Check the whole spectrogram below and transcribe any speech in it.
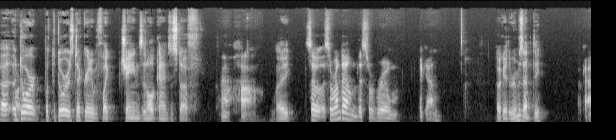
uh, a door, but the door is decorated with like chains and all kinds of stuff. Uh huh. Like, So so run down this room again. okay, the room is empty Okay.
